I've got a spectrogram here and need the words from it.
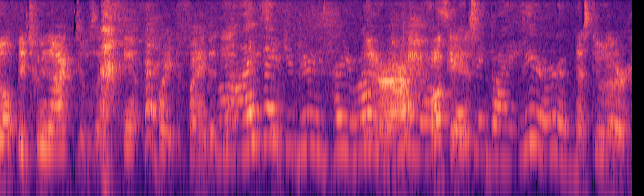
Note between octaves. I can't quite find it Well, yet. I So, think you're doing pretty well. Doing okay, by ear. let's do another.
